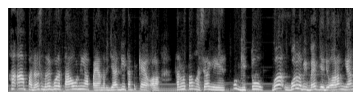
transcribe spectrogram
Ha, padahal sebenarnya gue udah tahu nih apa yang terjadi. Tapi kayak orang kan lu tahu nggak sih lagi oh gitu. Gue gue lebih baik jadi orang yang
